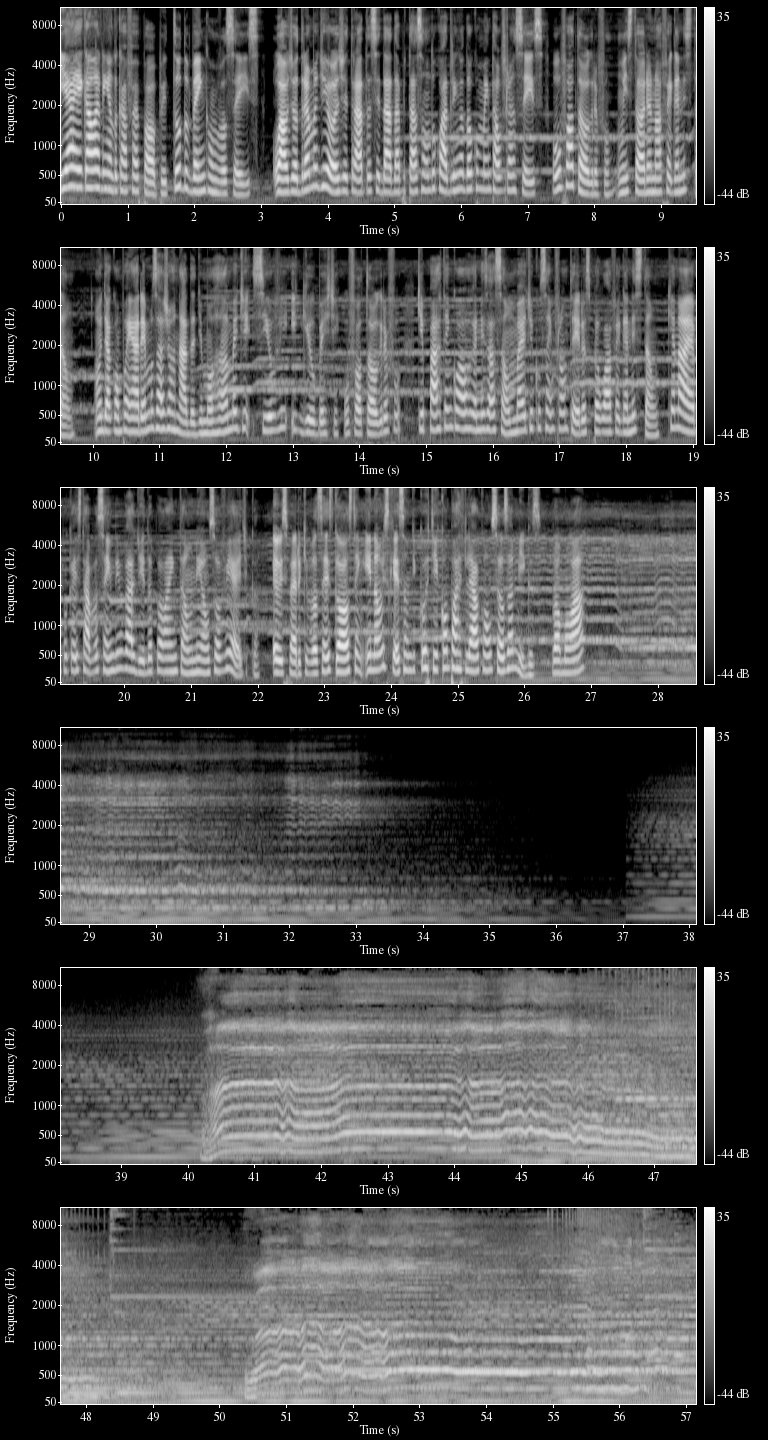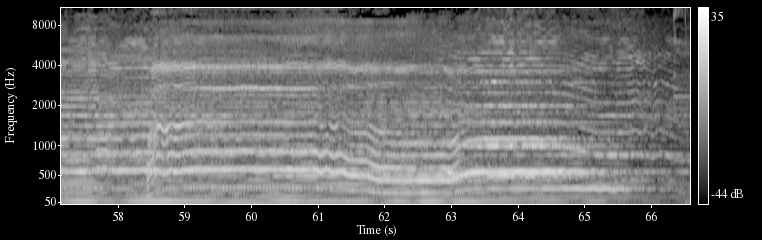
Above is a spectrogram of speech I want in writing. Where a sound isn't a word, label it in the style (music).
E aí, galerinha do Café Pop, tudo bem com vocês? O audiodrama de hoje trata-se da adaptação do quadrinho documental francês O Fotógrafo, uma história no Afeganistão, onde acompanharemos a jornada de Mohamed, Sylvie e Gilbert, o fotógrafo, que partem com a organização Médicos Sem Fronteiras pelo Afeganistão, que na época estava sendo invadida pela então União Soviética. Eu espero que vocês gostem e não esqueçam de curtir e compartilhar com os seus amigos. Vamos lá?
